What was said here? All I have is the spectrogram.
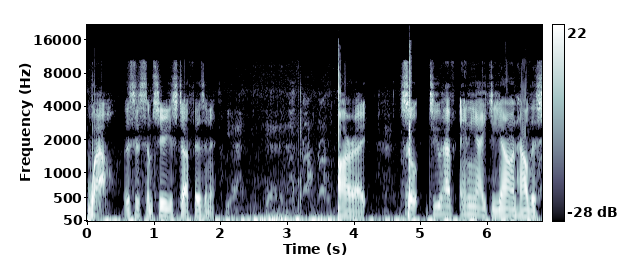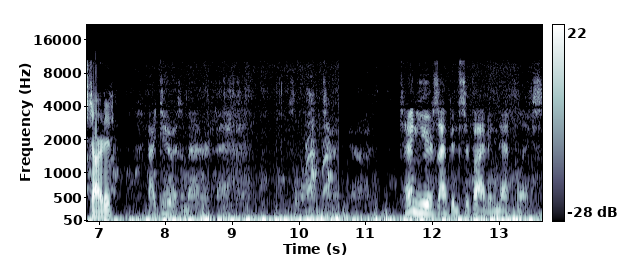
Wow, this is some serious stuff, isn't it? Yeah, yeah, it is. Alright. So, do you have any idea on how this started? I do, as a matter of fact. It's a long time ago. Ten years I've been surviving Netflix.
